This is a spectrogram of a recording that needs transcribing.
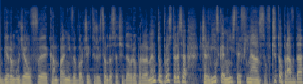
biorą udział w kampanii wyborczej, którzy chcą dostać się do Europarlamentu, plus Teresa Czerwińska, minister finansów. Czy to prawda?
